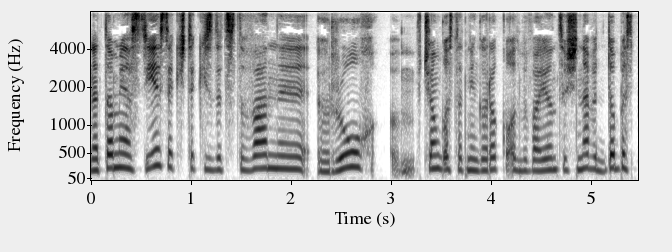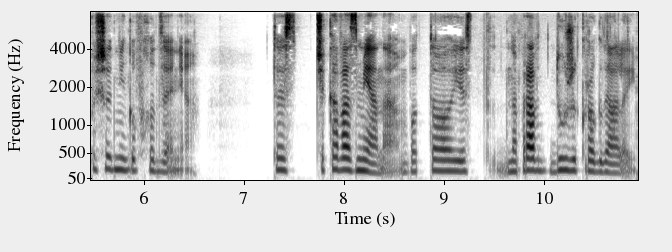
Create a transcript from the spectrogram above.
natomiast jest jakiś taki zdecydowany ruch w ciągu ostatniego roku odbywający się nawet do bezpośredniego wchodzenia. To jest ciekawa zmiana, bo to jest naprawdę duży krok dalej.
